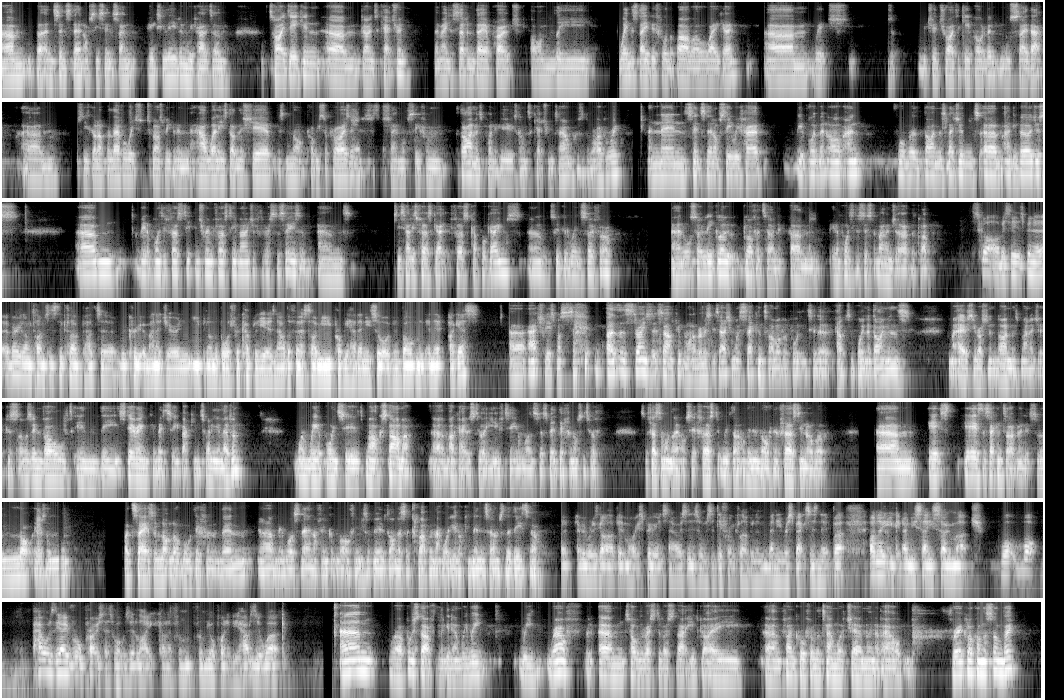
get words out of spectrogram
Um, but and since then, obviously since then, Peaksy leaving, we've had um, Ty Deacon um, going to Kettering. They made a seven-day approach on the Wednesday before the Barwell away game, which we should try to keep hold of him. We'll say that. Um, so he's gone up a level, which, to be honest, given how well he's done this year, is not probably surprising. It's just a shame, obviously, from the Diamonds' point of view, he's gone to Kettering Town because of the rivalry. And then since then, obviously, we've had the appointment of and former Diamonds legend um, Andy Burgess um, being appointed first interim first team manager for the rest of the season, and he's had his first ga- first couple of games, um, two good wins so far and also Lee Glo- Glover turn, um, being appointed assistant manager at the club. Scott, obviously, it's been a, a, very long time since the club had to recruit a manager, and you've been on the board for a couple of years now. The first time you probably had any sort of involvement in it, I guess. Uh, actually, it's my se- uh, as strange as it sounds, people might have remiss. It's actually my second time I've appointed to the helped to appoint a Diamonds, my AFC Rushden Diamonds manager, because I was involved in the steering committee back in 2011 when we appointed Mark Starmer um, okay, it was to a youth team once, so it's a bit different. Also, to a, it's the first time the obviously at first we've done. I've been involved in the first team level. Um, it's it is the second time, and it's a lot. It was a, I'd say it's a lot, lot more different than um, it was then. I think a lot of things have moved on as a club, and that what you're looking in, in terms of the detail. Everybody's got a bit more experience now. It's, it's always a different club in many respects, isn't it? But I know you can only say so much. What what? How was the overall process? What was it like, kind of from from your point of view? How does it work? Um, well, I'll probably start from the beginning. We we we Ralph um, told the rest of us that he'd got a um, phone call from the Tamworth chairman about three o'clock on the Sunday.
